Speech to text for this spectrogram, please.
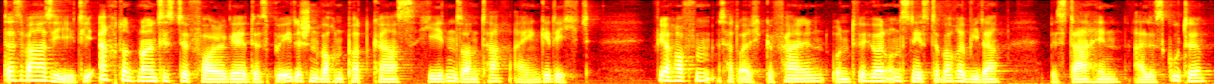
Das war sie, die 98. Folge des Poetischen Wochenpodcasts Jeden Sonntag ein Gedicht. Wir hoffen, es hat euch gefallen und wir hören uns nächste Woche wieder. Bis dahin alles Gute.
